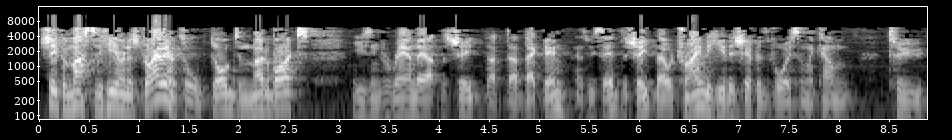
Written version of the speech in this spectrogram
Sheep are mustered here in Australia. It's all dogs and motorbikes using to round out the sheep. But uh, back then, as we said, the sheep, they were trained to hear the shepherd's voice and they come to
